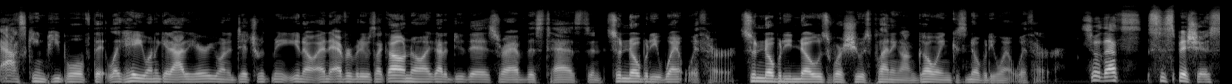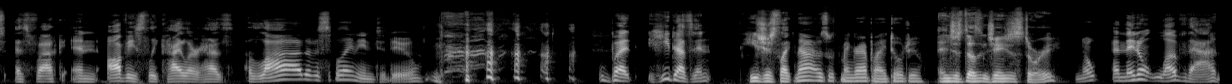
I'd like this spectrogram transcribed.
asking people if they, like, hey, you want to get out of here? You want to ditch with me? You know, and everybody was like, oh, no, I got to do this or I have this test. And so nobody went with her. So nobody knows where she was planning on going because nobody went with her. So that's suspicious as fuck. And obviously, Kylr has a lot of explaining to do. but he doesn't. He's just like, nah, I was with my grandpa. I told you. And just doesn't change the story. Nope. And they don't love that,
